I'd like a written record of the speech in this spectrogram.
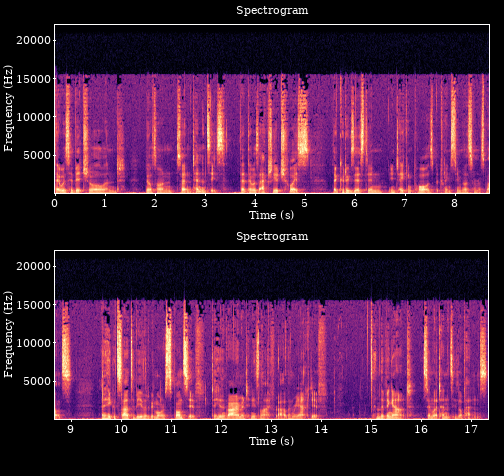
that was habitual and built on certain tendencies, that there was actually a choice that could exist in, in taking pause between stimulus and response. And he could start to be a little bit more responsive to his environment in his life rather than reactive and living out similar tendencies or patterns.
